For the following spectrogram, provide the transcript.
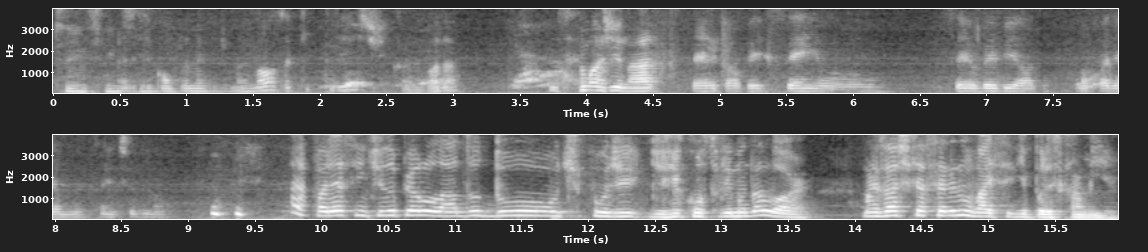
Sim, sim, Eles sim. se complementam demais. Nossa, que triste, cara. Agora. Você imaginar a série talvez sem o. sem o Baby Yoda. Não faria muito sentido, não. É, faria sentido pelo lado do tipo de, de reconstruir Mandalore. Mas eu acho que a série não vai seguir por esse caminho.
